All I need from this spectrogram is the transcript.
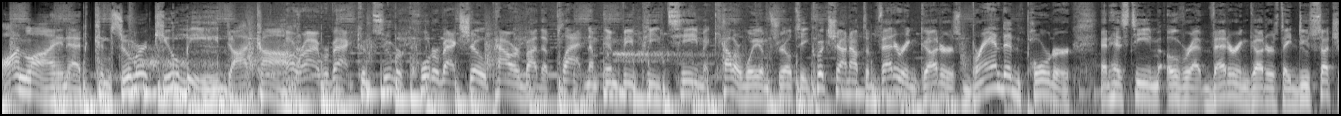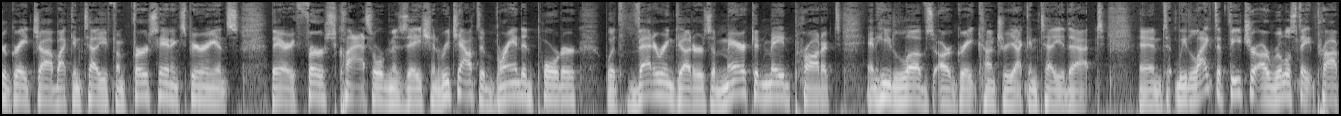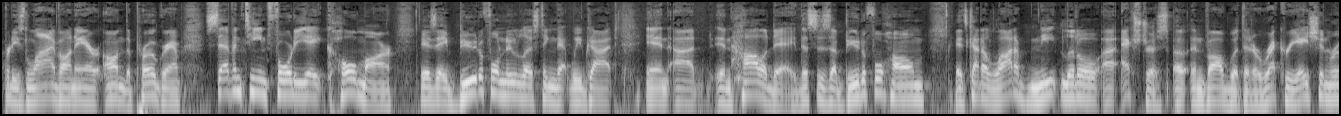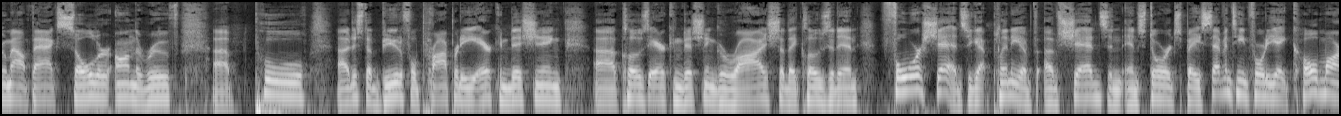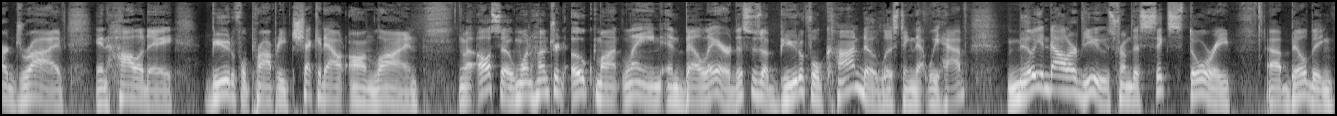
Online at consumerqb.com. All right, we're back. Consumer Quarterback Show powered by the Platinum MVP team at Keller Williams Realty. Quick shout out to Veteran Gutters, Brandon Porter and his team over at Veteran Gutters. They do such a great job. I can tell you from firsthand experience, they are a first class organization. Reach out to Brandon Porter with Veteran Gutters, American made product, and he loves our great country. I can tell you that. And we like to feature our real estate properties live on air on the program. 1748 Colmar is a beautiful new listing that we've got in uh, in Holiday. This is a beautiful home. It's got a lot of neat little uh, extras uh, involved with it. A recreation room out back, solar on the roof. Pool, uh, just a beautiful property, air conditioning, uh, closed air conditioning garage, so they close it in. Four sheds. You got plenty of, of sheds and, and storage space. 1748 Colmar Drive in Holiday. Beautiful property. Check it out online. Uh, also, 100 Oakmont Lane in Belleair. This is a beautiful condo listing that we have. Million dollar views from the sixth story uh, building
